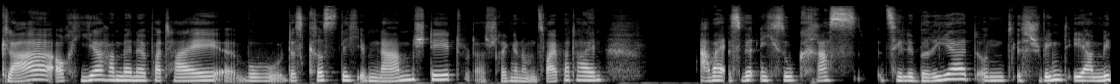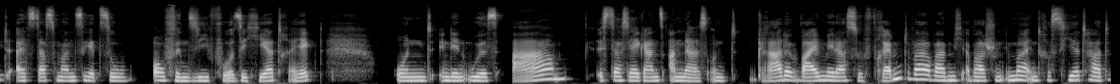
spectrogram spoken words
Klar, auch hier haben wir eine Partei, äh, wo das christlich im Namen steht, oder streng genommen zwei Parteien. Aber es wird nicht so krass zelebriert und es schwingt eher mit, als dass man es jetzt so offensiv vor sich herträgt. Und in den USA ist das ja ganz anders. Und gerade weil mir das so fremd war, weil mich aber schon immer interessiert hat,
